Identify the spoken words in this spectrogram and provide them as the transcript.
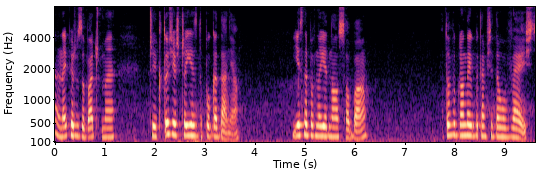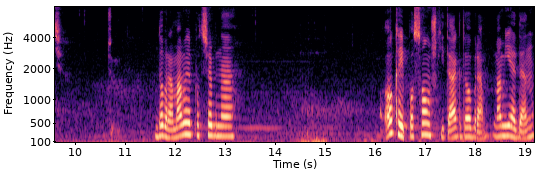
ale najpierw zobaczmy, czy ktoś jeszcze jest do pogadania. Jest na pewno jedna osoba. A to wygląda jakby tam się dało wejść. Dobra, mamy potrzebne... Okej, okay, posążki, tak? Dobra, mam jeden.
